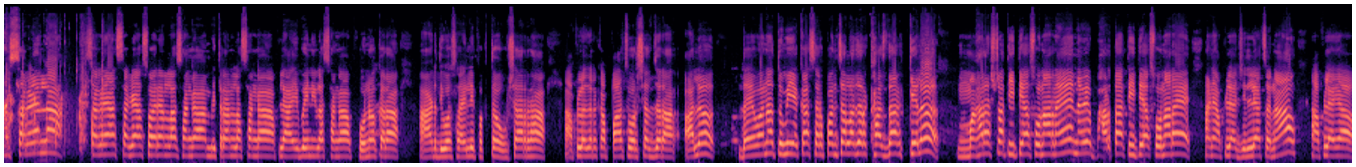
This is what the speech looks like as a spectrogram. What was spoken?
सगळ्यांना सगळ्या सगळ्या सोयऱ्यांना सांगा मित्रांना सांगा आपल्या आई बहिणीला सांगा फोन करा आठ दिवस राहिले फक्त हुशार राहा. आपलं जर का पाच वर्षात जर आलं दैवानं तुम्ही एका सरपंचाला जर खासदार केलं महाराष्ट्रात इतिहास होणार नाही नव्हे भारतात इतिहास होणार आहे. आणि आपल्या जिल्ह्याचं नाव आपल्या या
